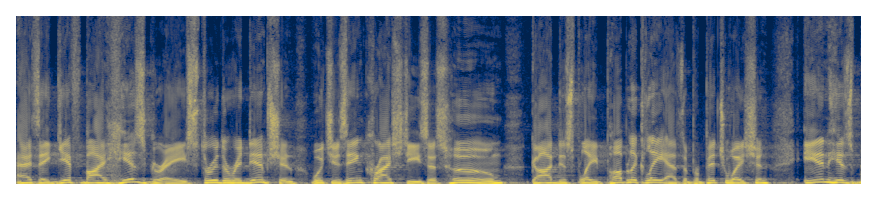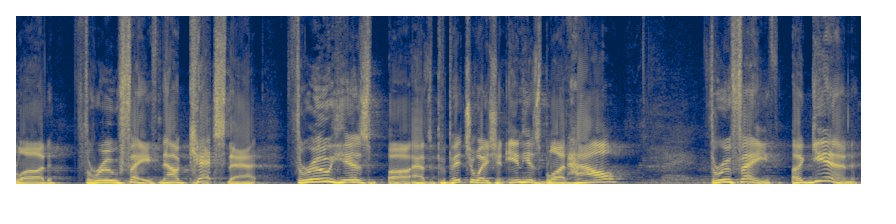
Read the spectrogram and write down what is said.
as a gift by his grace through the redemption which is in Christ Jesus, whom God displayed publicly as a propitiation in his blood through faith. Now, catch that through his, uh, as a propitiation in his blood, how? Faith. Through faith. Again,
